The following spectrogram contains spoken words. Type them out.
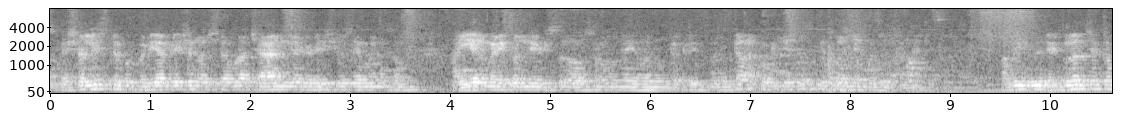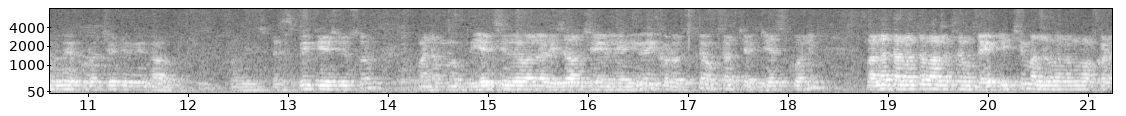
స్పెషలిస్ట్ ఇప్పుడు పెడియాట్రిషియన్ వచ్చినప్పుడు ఆ చైల్డ్ రిలేటెడ్ ఇష్యూస్ ఏమైనా హయ్యర్ మెడికల్ నీడ్స్ అవసరం ఉన్నాయి ఏమైనా ఉంటే ట్రీట్మెంట్ ఉంటే అటువంటి కేసెస్ ప్రిఫర్ చేయమని చెప్తున్నాను అవి ఇవి రెగ్యులర్ చెకప్లు ఎప్పుడు వచ్చేటివి కాదు. కొన్ని స్పెసిఫిక్ ఇష్యూస్ మనం పిహెచ్సి లెవెల్లో రిజాల్వ్ చేయలేనివి ఇక్కడ వస్తే ఒకసారి చెక్ చేసుకొని మళ్ళీ తర్వాత వాళ్ళకి డేట్ ఇచ్చి మళ్ళీ మనం అక్కడ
